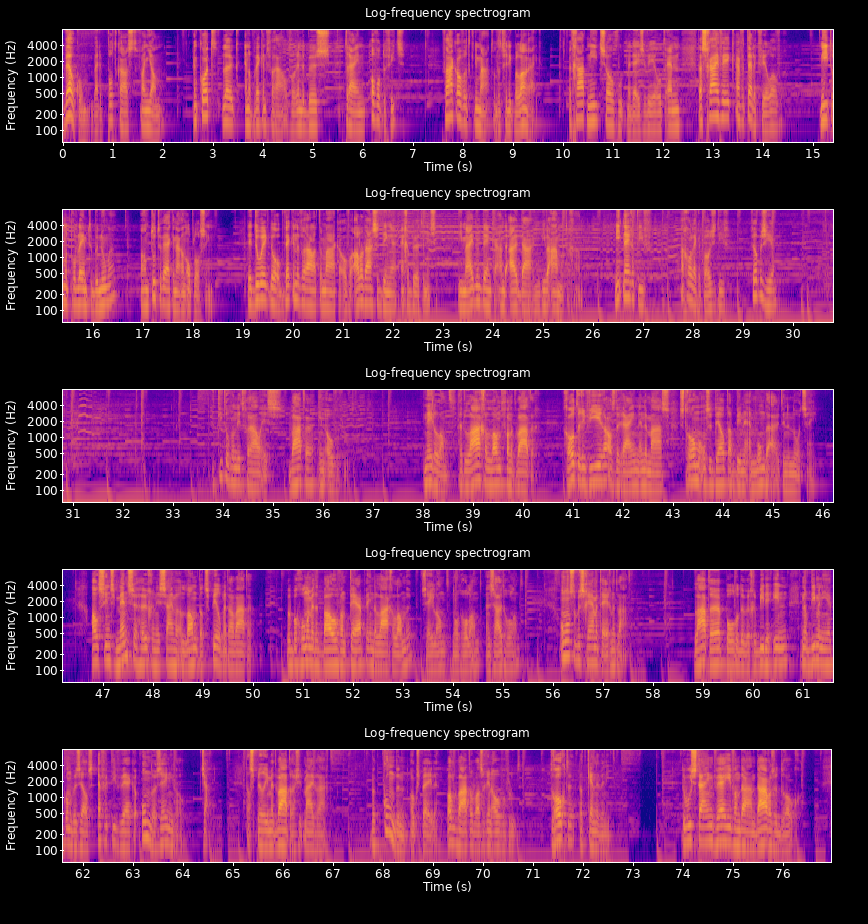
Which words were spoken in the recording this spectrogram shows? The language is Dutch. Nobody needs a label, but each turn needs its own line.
Welkom bij de podcast van Jan. Een kort, leuk en opwekkend verhaal voor in de bus, trein of op de fiets. Vaak over het klimaat, want dat vind ik belangrijk. Het gaat niet zo goed met deze wereld en daar schrijf ik en vertel ik veel over. Niet om het probleem te benoemen, maar om toe te werken naar een oplossing. Dit doe ik door opwekkende verhalen te maken over alledaagse dingen en gebeurtenissen die mij doen denken aan de uitdaging die we aan moeten gaan. Niet negatief, maar gewoon lekker positief. Veel plezier. Titel van dit verhaal is Water in overvloed. Nederland, het lage land van het water. Grote rivieren als de Rijn en de Maas stromen onze delta binnen en monden uit in de Noordzee. Al sinds mensenheugenis zijn we een land dat speelt met haar water. We begonnen met het bouwen van terpen in de lage landen, Zeeland, Noord-Holland en Zuid-Holland, om ons te beschermen tegen het water. Later polderden we gebieden in en op die manier konden we zelfs effectief werken onder zeeniveau. Tja, dan speel je met water als je het mij vraagt. We konden ook spelen, want water was er in overvloed. Droogte, dat kenden we niet. De woestijn ver hier vandaan, daar was het droog.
